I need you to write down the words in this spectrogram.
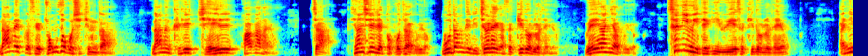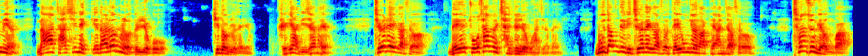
남의 것에 종속을 시키는가? 나는 그게 제일 화가 나요. 자, 현실에 또 보자고요. 무당들이 절에 가서 기도를 해요. 왜 하냐고요? 스님이 되기 위해서 기도를 해요? 아니면 나 자신의 깨달음을 얻으려고 기도를 해요? 그게 아니잖아요. 절에 가서 내 조상을 찾으려고 하잖아요. 무당들이 절에 가서 대웅전 앞에 앉아서 천수경과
